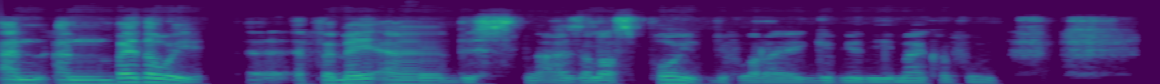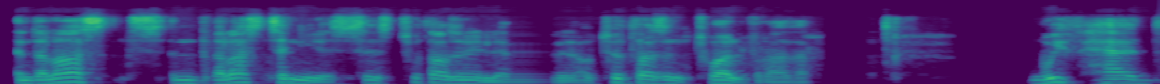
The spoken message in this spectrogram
And and by the way, uh, if I may add this as a last point before I give you the microphone, in the last in the last ten years, since 2011 or 2012 rather, we've had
